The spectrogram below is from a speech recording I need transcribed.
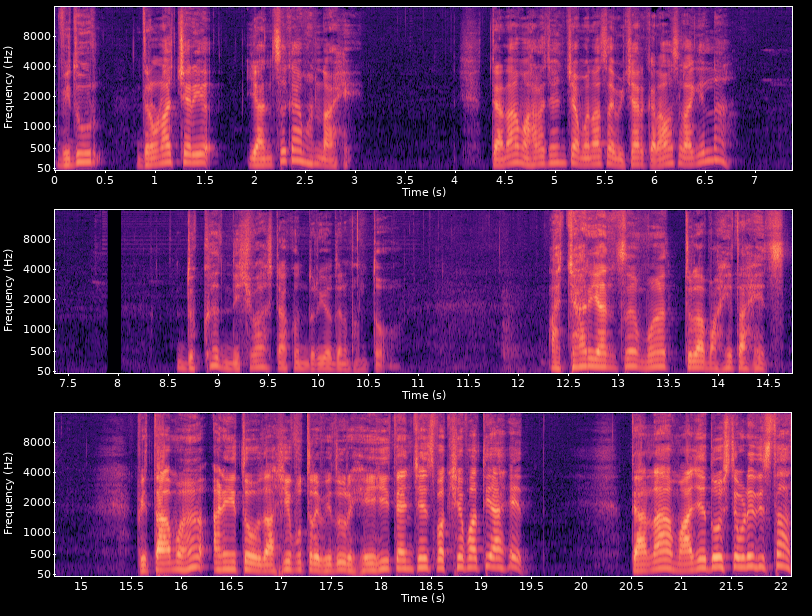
विदूर द्रोणाचार्य यांचं काय म्हणणं आहे? त्यांना महाराजांच्या मनाचा विचार करावाच लागेल ना? दुःखद निश्वास टाकून दुर्योधन म्हणतो आचार्यांचं मत तुला माहीत आहेच. पितामह आणि तो दाशीपुत्र विदूर हेही त्यांचेच पक्षपाती आहेत. त्यांना माझे दोष तेवढे दिसतात.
